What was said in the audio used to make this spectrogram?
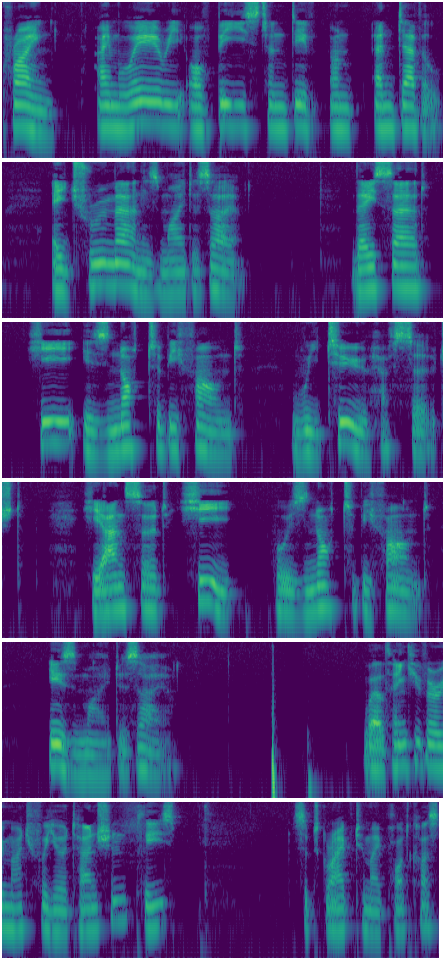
crying, I am weary of beast and, div- and devil, a true man is my desire. They said, He is not to be found. We too have searched. He answered, He who is not to be found is my desire. Well, thank you very much for your attention. Please subscribe to my podcast,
